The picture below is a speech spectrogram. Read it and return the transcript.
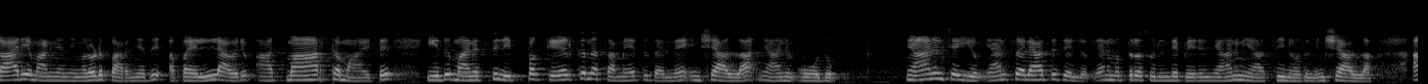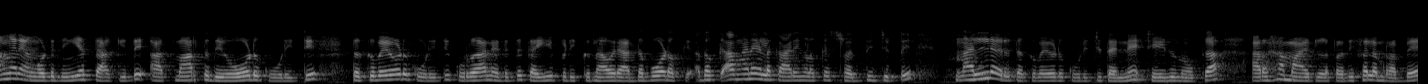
കാര്യമാണ് ഞാൻ നിങ്ങളോട് പറഞ്ഞത്. അപ്പോൾ എല്ലാവരും ആത്മാർത്ഥമായിട്ട് ഇത് മനസ്സിൽ ഇപ്പം കേൾക്കുന്ന സമയത്ത് തന്നെ ഇൻഷാല്ല ഞാനും ഓതും. ഞാനും ചെയ്യും. ഞാൻ സ്വലാത്ത് ചൊല്ലും. ഞാൻ മുത്തറസൂലിന്റെ പേരിൽ ഞാനും യാസീൻ ഓതും ഇൻഷാ അല്ലാ അങ്ങനെ അങ്ങോട്ട് നീയത്താക്കിയിട്ട് ആത്മാർത്ഥതയോട് കൂടിയിട്ട് തെക്കുവയോട് കൂടിയിട്ട് ഖുർആൻ എടുത്ത് കൈ പിടിക്കുന്ന ആ ഒരു അതബോടൊക്കെ അതൊക്കെ അങ്ങനെയുള്ള കാര്യങ്ങളൊക്കെ ശ്രദ്ധിച്ചിട്ട് നല്ലൊരു തെക്കുവയോട് കൂടിയിട്ട് തന്നെ ചെയ്തു നോക്കുക. അർഹമായിട്ടുള്ള പ്രതിഫലം റബ്ബെ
